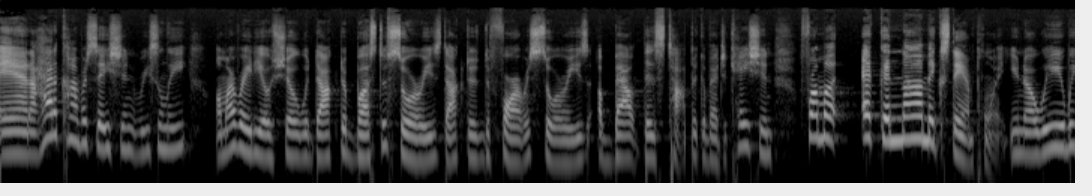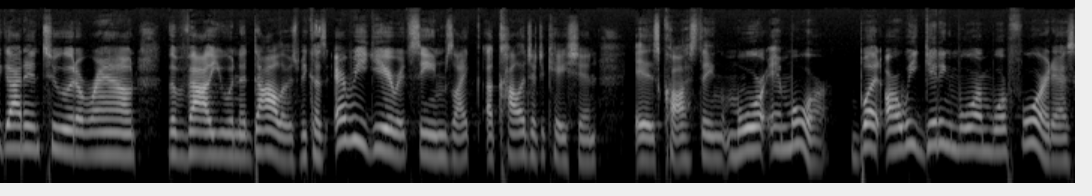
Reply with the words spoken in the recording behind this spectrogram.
And I had a conversation recently on my radio show with Dr. Buster Soaries, Dr. DeForest Soaries, about this topic of education from an economic standpoint. You know, we, we got into it around the value in the dollars because every year it seems like a college education is costing more and more. But are we getting more and more for it as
